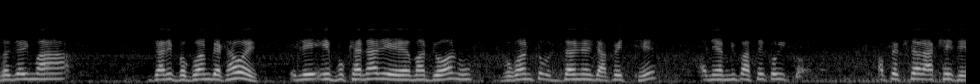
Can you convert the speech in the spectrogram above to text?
હૃદયમાં જ્યારે ભગવાન બેઠા હોય, એટલે એ ભૂખ્યા ના રહે, એમાં જોવાનું, ભગવાન તો બધાને જ આપે જ છે. અને એમની પાસે કોઈ અપેક્ષા રાખે છે,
